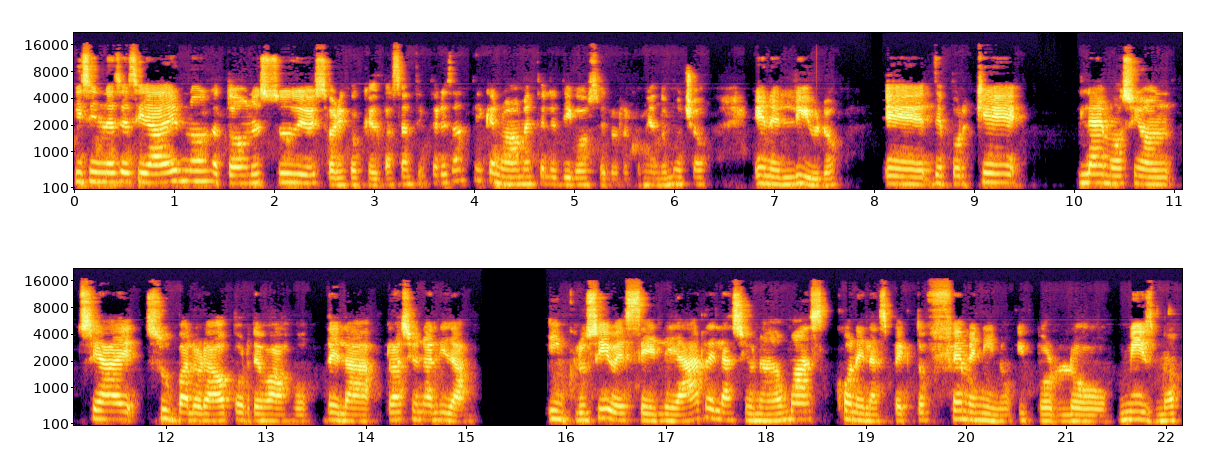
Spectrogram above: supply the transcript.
Y sin necesidad de irnos a todo un estudio histórico que es bastante interesante y que nuevamente les digo, se lo recomiendo mucho en el libro, eh, de por qué la emoción se ha subvalorado por debajo de la racionalidad inclusive se le ha relacionado más con el aspecto femenino y por lo mismo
